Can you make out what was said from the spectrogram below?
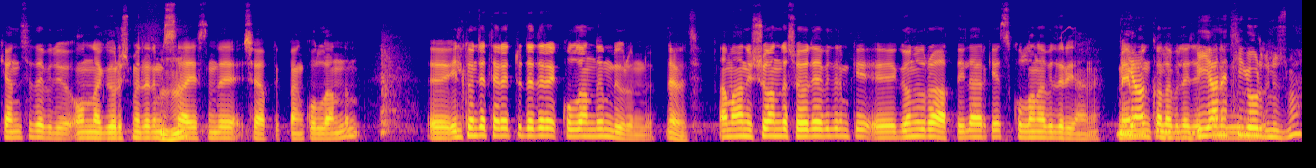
kendisi de biliyor. Onunla görüşmelerimiz Hı hı. sayesinde şey yaptık. Ben kullandım. Ee, ilk önce tereddüt ederek kullandığım bir üründü. Evet. Ama hani şu anda söyleyebilirim ki e, gönül rahatlığıyla herkes kullanabilir yani. Bir Memnun yan- kalabilecek. Bir yan bir etki üründür. gördünüz mü?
